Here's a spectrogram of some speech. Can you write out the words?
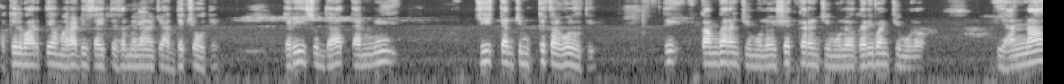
अखिल भारतीय मराठी साहित्य संमेलनाचे अध्यक्ष होते तरीसुद्धा त्यांनी जी त्यांची मुख्य चळवळ होती ती कामगारांची मुलं शेतकऱ्यांची मुलं गरिबांची मुलं ह्यांना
